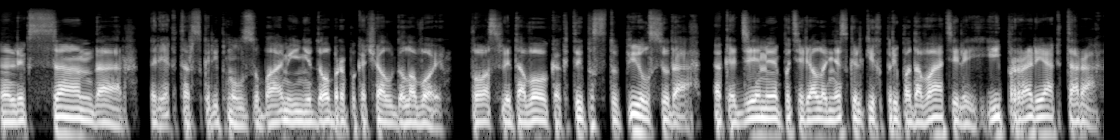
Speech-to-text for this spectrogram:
«Александр!» — ректор скрипнул зубами и недобро покачал головой. «После того, как ты поступил сюда, Академия потеряла нескольких преподавателей и проректора».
